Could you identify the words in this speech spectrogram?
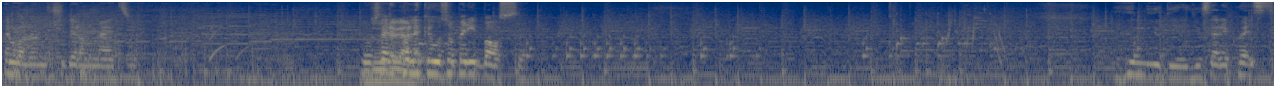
E mo non ucciderò in mezzo. Devo usare quelle che uso per i boss. Io direi di usare queste.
